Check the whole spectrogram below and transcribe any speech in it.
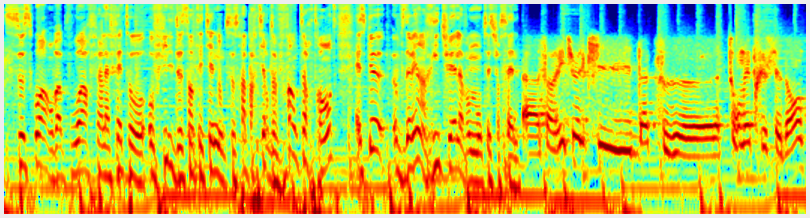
ce soir, on va pouvoir faire la fête au, au fil de Saint-Etienne, donc ce sera à partir de 20h30. Est-ce que vous avez un rituel avant de monter sur scène Euh, c'est un rituel qui date de la tournée précédente,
